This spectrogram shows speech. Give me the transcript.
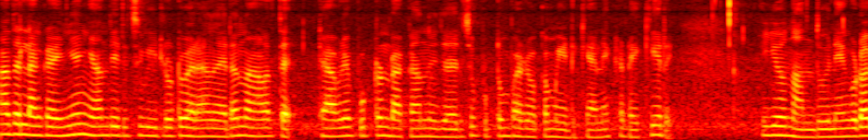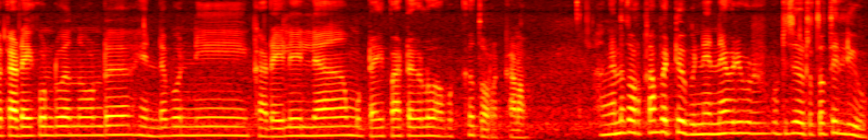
അതെല്ലാം കഴിഞ്ഞ് ഞാൻ തിരിച്ച് വീട്ടിലോട്ട് വരാൻ നേരം നാളത്തെ രാവിലെ പുട്ടുണ്ടാക്കാമെന്ന് വിചാരിച്ച് പുട്ടും പഴമൊക്കെ മേടിക്കാനേ കടയിൽ കയറി. അയ്യോ നന്ദുവിനെയും കൂടെ കടയിൽ കൊണ്ടുവന്നുകൊണ്ട് എന്റെ പൊന്നി കടയിലെ എല്ലാ മുട്ടായിപ്പാട്ടുകളും അവൾക്ക് തുറക്കണം. അങ്ങനെ തുറക്കാൻ പറ്റുമോ? പിന്നെ എന്നെ അവർ ഇവിടെ കൂട്ടി ചേർത്തത്തില്ലയോ?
